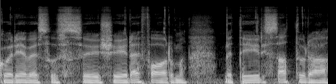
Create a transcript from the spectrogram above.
ko ir ieviesusi šī reforma, bet tīri saturā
